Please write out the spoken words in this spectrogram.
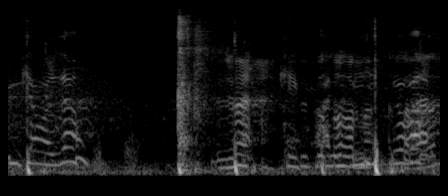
si chiama già che Tutto torna. fallito va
